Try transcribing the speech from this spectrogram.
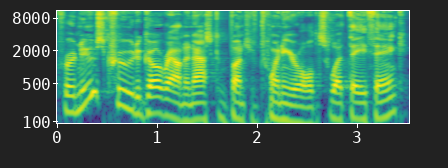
For a news crew to go around and ask a bunch of 20 year olds what they think,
